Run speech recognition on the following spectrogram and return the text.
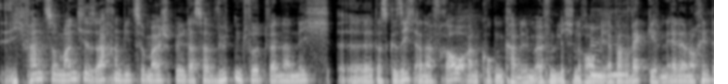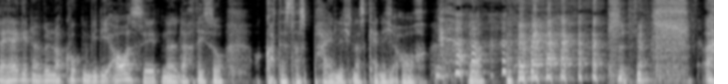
ich fand so manche Sachen, wie zum Beispiel, dass er wütend wird, wenn er nicht äh, das Gesicht einer Frau angucken kann im öffentlichen Raum, die Mhm. einfach weggeht und er, der noch hinterhergeht und will noch gucken, wie die aussieht, ne, dachte ich so, oh Gott, ist das peinlich und das kenne ich auch. Ja. Ja,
